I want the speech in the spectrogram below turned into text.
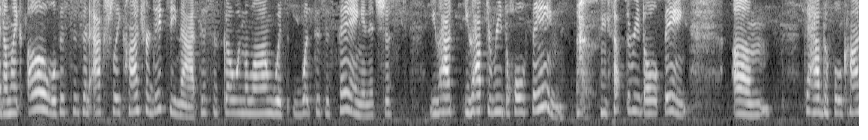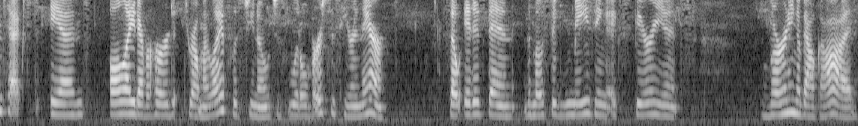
and I'm like, oh, well, this isn't actually contradicting that. This is going along with what this is saying. And it's just, you had, you have to read the whole thing. you have to read the whole thing, um, to have the full context. And all I'd ever heard throughout my life was, you know, just little verses here and there. So it has been the most amazing experience learning about God.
